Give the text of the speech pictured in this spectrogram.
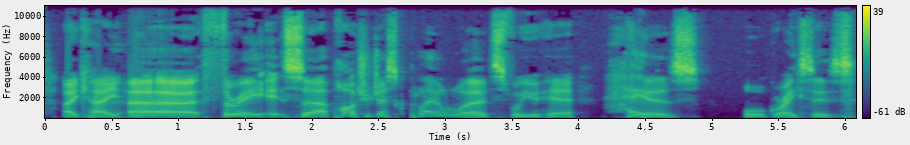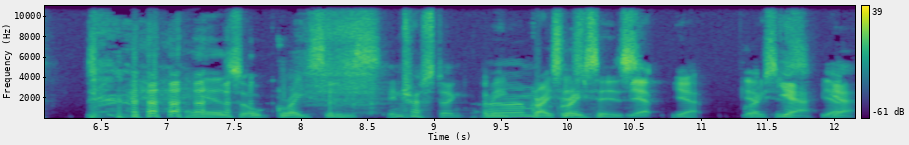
Okay. Uh, three. It's uh, a partridge-esque play on words for you here. Hayers or Graces? Hairs or Graces? Interesting. I mean, Um, Graces. Graces. Yep. Yeah. Graces. Yeah, yeah.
